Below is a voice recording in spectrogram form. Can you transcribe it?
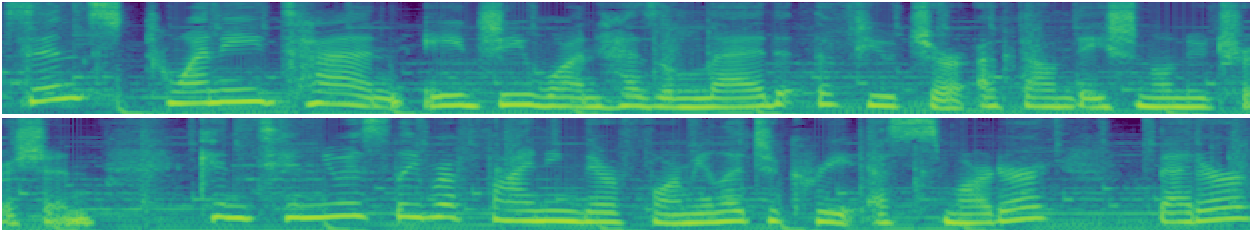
Since 2010, AG1 has led the future of foundational nutrition, continuously refining their formula to create a smarter, better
